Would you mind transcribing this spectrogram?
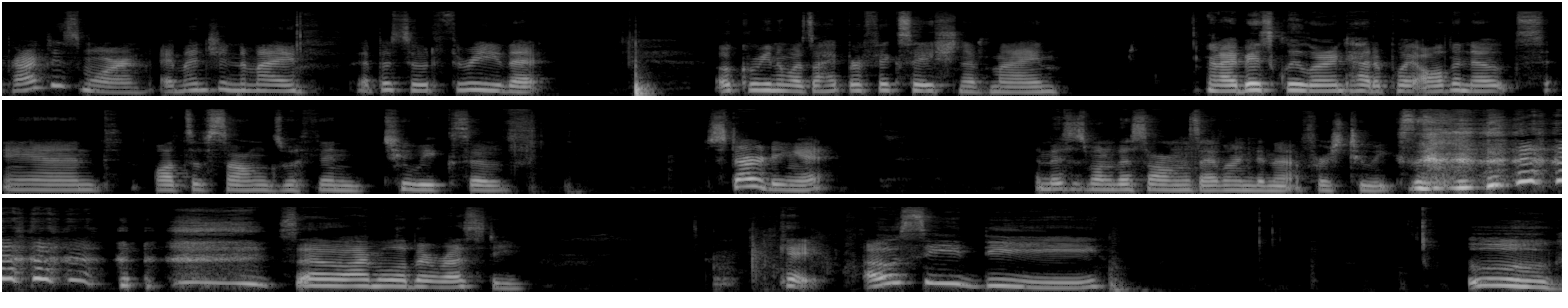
Practice more. I mentioned in my episode three that ocarina was a hyperfixation of mine. And I basically learned how to play all the notes and lots of songs within two weeks of starting it. And this is one of the songs I learned in that first two weeks. so I'm a little bit rusty. Okay, OCD. Ugh.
